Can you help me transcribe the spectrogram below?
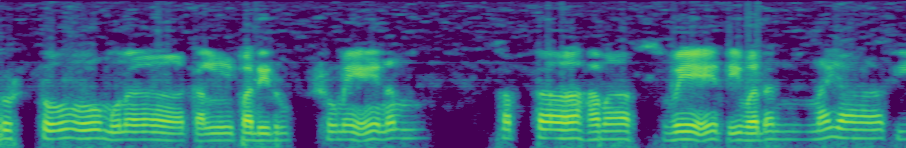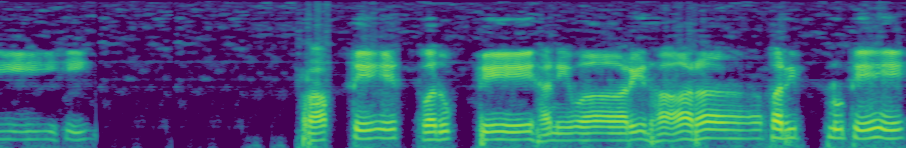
पृष्टो मुना कल्पदिदृक्षुमेनम् सप्ताहमास्वेति वदन्नयासीः प्राप्ते त्वदुक्ते हनिवारिधारा परिप्लुते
